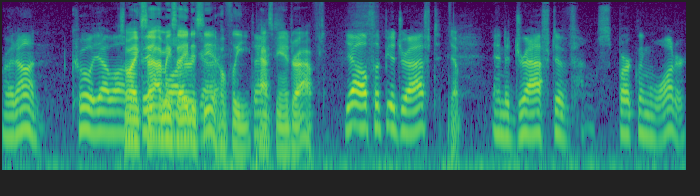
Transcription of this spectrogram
Right on. Cool. Yeah. Well, so I'm, exci- I'm excited to see it. Hopefully, you pass me a draft. Yeah, I'll flip you a draft. Yep. And a draft of sparkling water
